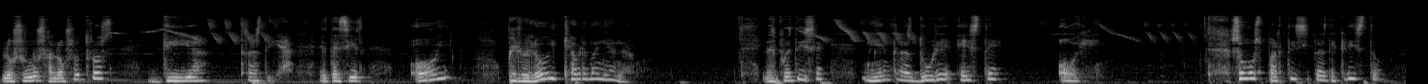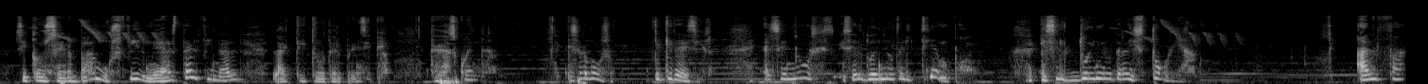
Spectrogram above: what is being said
los unos a los otros día tras día. Es decir, hoy, pero el hoy que abre mañana. Después dice, mientras dure este hoy. Somos partícipes de Cristo si conservamos firme hasta el final la actitud del principio. ¿Te das cuenta? Es hermoso. ¿Qué quiere decir? El Señor es el dueño del tiempo, es el dueño de la historia. Alfa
